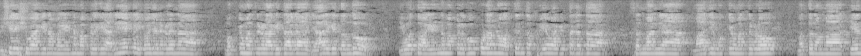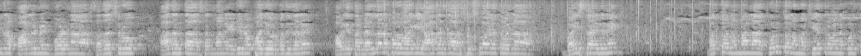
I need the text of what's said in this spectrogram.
ವಿಶೇಷವಾಗಿ ನಮ್ಮ ಹೆಣ್ಣು ಮಕ್ಕಳಿಗೆ ಅನೇಕ ಯೋಜನೆಗಳನ್ನ ಮುಖ್ಯಮಂತ್ರಿಗಳಾಗಿದ್ದಾಗ ಜಾರಿಗೆ ತಂದು ಇವತ್ತು ಆ ಹೆಣ್ಣು ಮಕ್ಕಳಿಗೂ ಕೂಡ ಅತ್ಯಂತ ಪ್ರಿಯವಾಗಿರ್ತಕ್ಕಂಥ ಸನ್ಮಾನ್ಯ ಮಾಜಿ ಮುಖ್ಯಮಂತ್ರಿಗಳು ಮತ್ತು ನಮ್ಮ ಕೇಂದ್ರ ಪಾರ್ಲಿಮೆಂಟ್ ಬೋರ್ಡ್ನ ಸದಸ್ಯರು ಆದಂತ ಸನ್ಮಾನ್ಯ ಯಡಿಯೂರಪ್ಪಾಜಿ ಅವರು ಬಂದಿದ್ದಾರೆ. ಅವರಿಗೆ ತಮ್ಮೆಲ್ಲರ ಪರವಾಗಿ ಆದಂತಹ ಸುಸ್ವಾಗತವನ್ನ ಬಯಸ್ತಾ ಇದ್ದೀನಿ. ಮತ್ತು ನಮ್ಮನ್ನ ಕುರಿತು, ನಮ್ಮ ಕ್ಷೇತ್ರವನ್ನು ಕುರಿತು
